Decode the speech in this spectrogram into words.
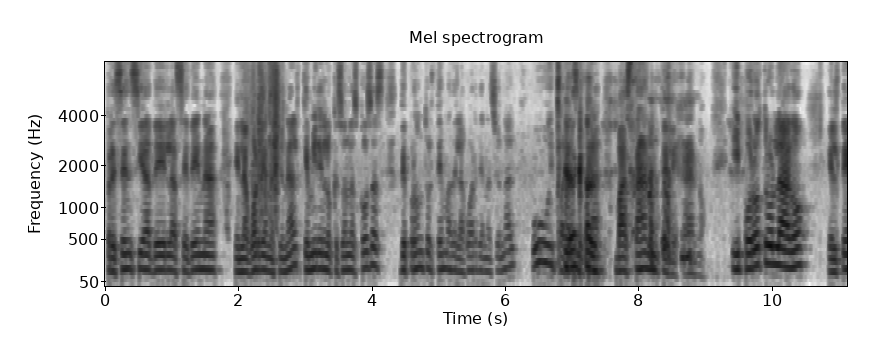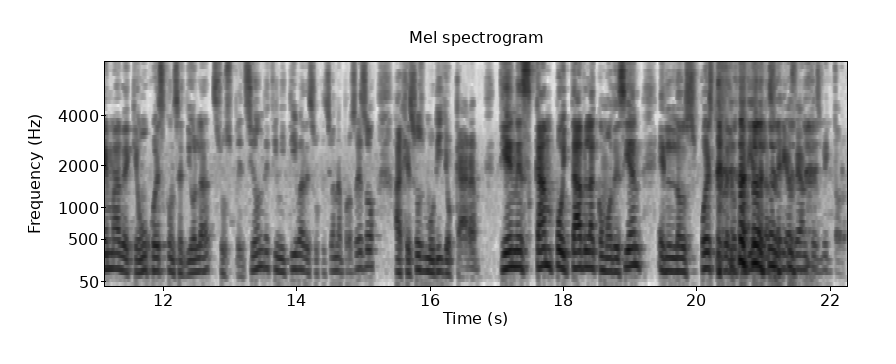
presencia de la Sedena en la Guardia Nacional, que miren lo que son las cosas. De pronto el tema de la Guardia Nacional, uy, parece bastante lejano. Y por otro lado, el tema de que un juez concedió la suspensión definitiva de sujeción a proceso a Jesús Murillo Caram. Tienes campo y tabla, como decían en los puestos de lotería de las ferias de antes, Víctor.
